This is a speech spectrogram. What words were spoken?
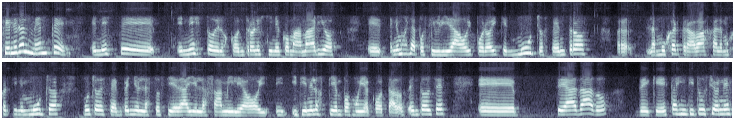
Generalmente en, este, en esto de los controles ginecomamarios eh, tenemos la posibilidad hoy por hoy que en muchos centros la mujer trabaja, la mujer tiene mucho, mucho desempeño en la sociedad y en la familia hoy y, tiene los tiempos muy acotados. Entonces, eh, se ha dado de que estas instituciones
